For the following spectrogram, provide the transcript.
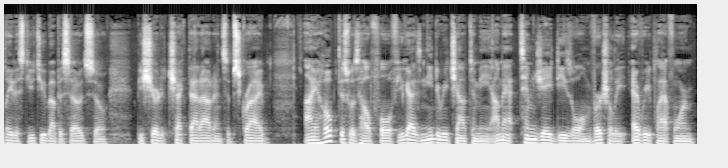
latest YouTube episodes. So be sure to check that out and subscribe. I hope this was helpful. If you guys need to reach out to me, I'm at Tim J Diesel on virtually every platform.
